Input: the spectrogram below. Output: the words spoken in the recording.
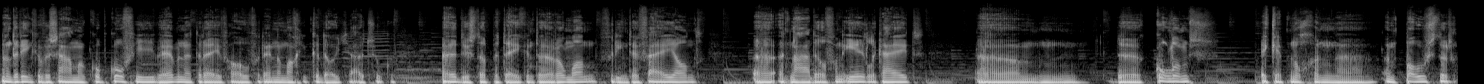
Dan drinken we samen een kop koffie, we hebben het er even over... en dan mag je een cadeautje uitzoeken. Eh, dus dat betekent een roman, Vriend en Vijand... eh, Het Nadeel van Eerlijkheid... ehm, de columns. Ik heb nog een, een poster.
